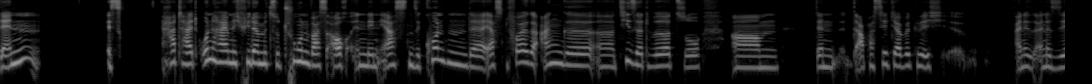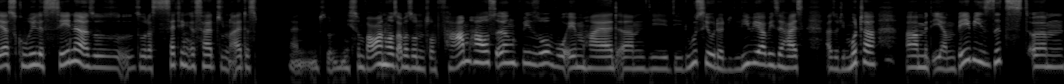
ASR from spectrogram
Denn es hat halt unheimlich viel damit zu tun, was auch in den ersten Sekunden der ersten Folge angeteasert wird, so. Ähm, denn da passiert ja wirklich, ähm, eine eine sehr skurrile Szene. Also, so so das Setting ist halt so 'n altes nein, so nicht so 'n Bauernhaus, aber so 'n so 'n Farmhaus irgendwie so, wo eben halt, ähm, die die Lucy oder die Livia, wie sie heißt, also die Mutter, äh, mit ihrem Baby sitzt, ähm,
